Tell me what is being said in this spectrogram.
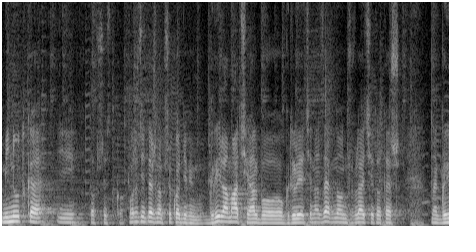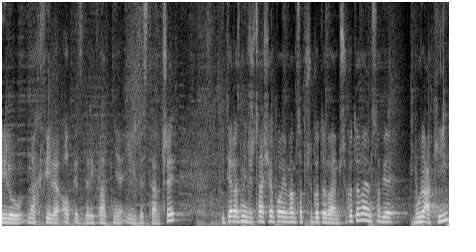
Minutkę i to wszystko. Możecie też na przykład, nie wiem, grilla macie albo grillujecie na zewnątrz, w lecie to też na grillu na chwilę opiec delikatnie i wystarczy. I teraz w międzyczasie opowiem Wam, co przygotowałem. Przygotowałem sobie buraki,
